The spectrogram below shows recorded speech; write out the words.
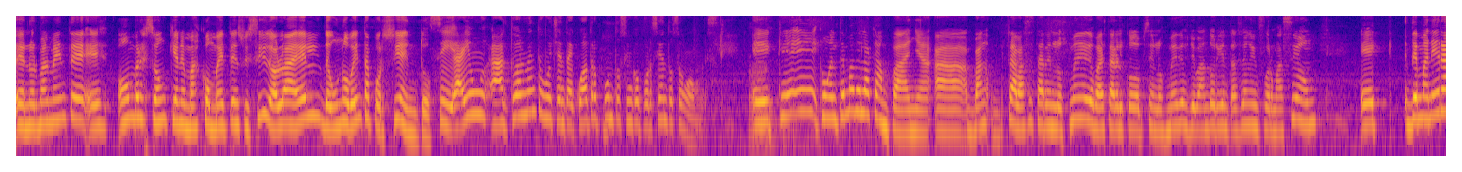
eh, normalmente hombres son quienes más cometen suicidio, habla él de un 90%. Sí, hay un actualmente un 84.5% son hombres. Eh, ¿qué, con el tema de la campaña, ah, van, o sea, vas a estar en los medios, va a estar el CODOPS en los medios llevando orientación e información. Eh, de manera,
